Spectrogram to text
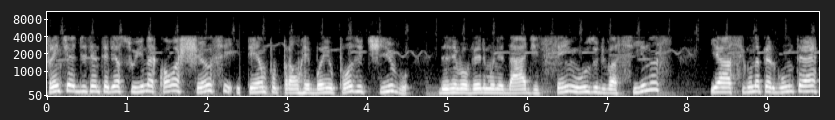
frente à disenteria suína, qual a chance e tempo para um rebanho positivo desenvolver imunidade sem o uso de vacinas? E a segunda pergunta é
